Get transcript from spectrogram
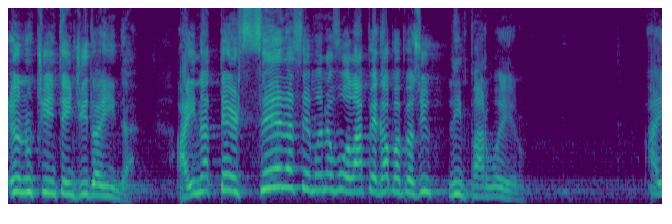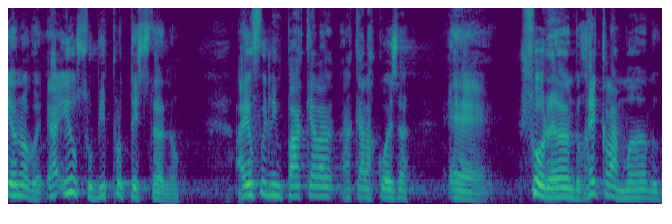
Eu não tinha entendido ainda. Aí na terceira semana eu vou lá pegar o papelzinho, limpar o banheiro. Aí eu não aguento. Aí eu subi protestando. Aí eu fui limpar aquela, aquela coisa, é, chorando, reclamando.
